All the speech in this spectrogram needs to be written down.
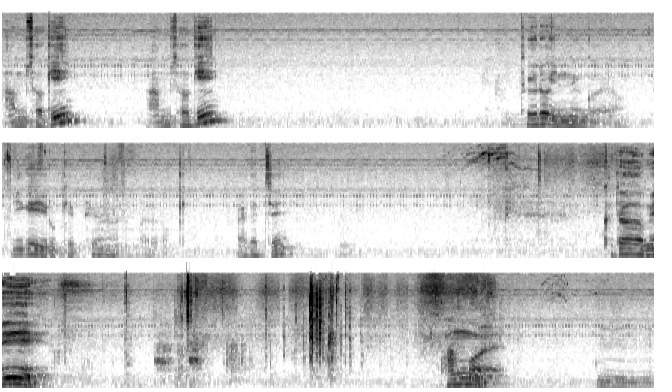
암석이 암석이 들어 있는 거예요. 이게 이렇게 표현하는 거예요. 이렇게 알겠지? 그 다음에 광물. 음,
